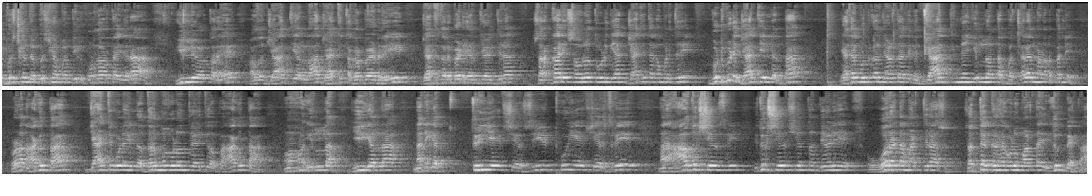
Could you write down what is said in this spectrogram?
ಎಬ್ಬರ್ಸ್ಕೊಂಡು ಎಬ್ಬರ್ಸ್ಕೊಂಡ್ ಬಂದು ಇಲ್ಲಿ ಕುಣಿದಾಡ್ತಾ ಇದ್ದೀರಾ? ಇಲ್ಲಿ ಹೇಳ್ತಾರೆ, ಅದು ಜಾತಿ ಅಲ್ಲ, ಜಾತಿ ತಗೋಬೇಡ್ರಿ ಜಾತಿ ತರಬೇಡ್ರಿ ಅಂತ ಹೇಳ್ತೀರಾ? ಸರ್ಕಾರಿ ಸವಲತ್ತುಗಳಿಗೆ ಯಾಕೆ ಜಾತಿ ತಗೊಂಬರ್ತೀರಿ? ಬಿಟ್ಬಿಡಿ ಜಾತಿ ಇಲ್ಲ ಅಂತ. ಎದೆ ಮುಟ್ಕೊಂಡು ಹೇಳ್ತಾ ಇದ್ದೀನಿ, ಜಾತಿನೇ ಇಲ್ಲ ಅಂತ ಚಾಲೆಂಜ್ ಮಾಡೋಣ, ಬನ್ನಿ. ನೋಡೋಣ, ಆಗುತ್ತಾ? ಜಾತಿಗಳೇ ಇಲ್ಲ, ಧರ್ಮಗಳು ಅಂತ ಹೇಳ್ತೀವಪ್ಪ, ಆಗುತ್ತಾ? ಹ್ಞೂ ಇಲ್ಲ. ಈಗೆಲ್ಲ ನನಗೆ ತ್ರೀ ಏಕ್ ಸೇರಿಸಿ ಟೂ ಏಕ್ ಸೇರಿಸ್ರಿ ನಾನು ಅದಕ್ಕೆ ಸೇರಿಸ್ರಿ ಇದಕ್ಕೆ ಸೇರಿಸಿ ಅಂತಂದೇಳಿ ಹೋರಾಟ ಮಾಡ್ತೀರಾ? ಸತ್ಯಾಗ್ರಹಗಳು ಮಾಡ್ತಾ ಇದಕ್ಕೆ ಬೇಕಾ?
